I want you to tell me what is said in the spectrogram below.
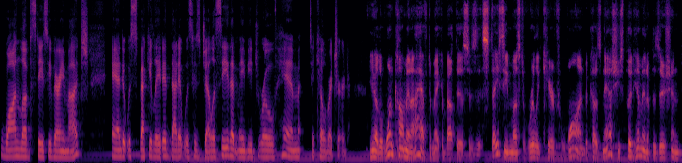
Juan loved Stacy very much and it was speculated that it was his jealousy that maybe drove him to kill Richard. You know, the one comment I have to make about this is that Stacy must have really cared for Juan because now she's put him in a position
